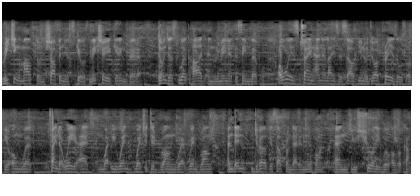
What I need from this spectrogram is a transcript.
reaching a milestone, sharpen your skills. Make sure you're getting better. Don't just work hard and remain at the same level. Always try and analyze yourself. You know, do appraisals of your own work. Find out where you're at and what you went, what you did wrong, what went wrong, and then develop yourself from that and move on. And you surely will overcome.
